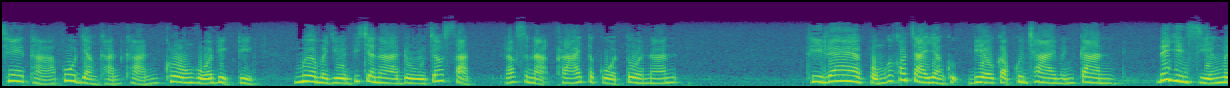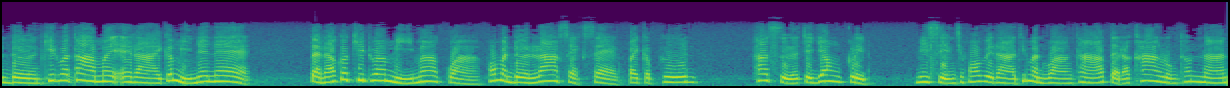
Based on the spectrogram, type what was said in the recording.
เชษฐาพูดอย่างขันขัน โครงหัวดิกดิก เมื่อมายืนพิจารณาดูเจ้าสัตว์ ลักษณะคล้ายตะกวดตัวนั้น ทีแรกผมก็เข้าใจอย่างเดียวกับคุณชายเหมือนกัน ได้ยินเสียงมันเดิน คิดว่าถ้าไม่ไอรายก็หมีแน่ ๆ แต่แล้วก็คิดว่าหมีมากกว่า เพราะมันเดินลากแสกๆไปกับพื้น ถ้าเสือจะย่องกลิบ มีเสียงเฉพาะเวลาที่มันวางเท้าแต่ละข้างลงเท่านั้น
